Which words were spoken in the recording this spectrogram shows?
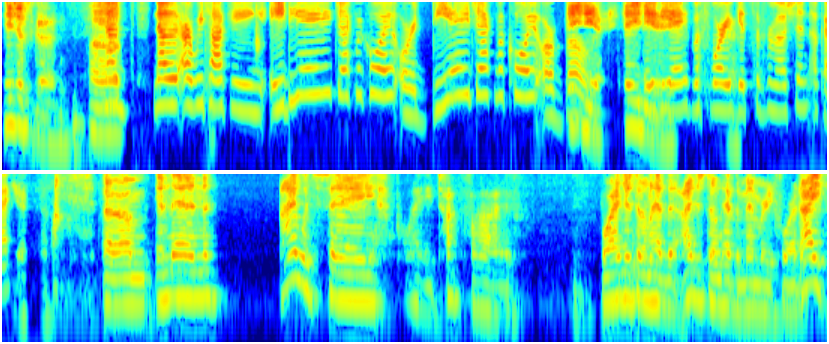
he's just good. Uh, now, now, are we talking ADA Jack McCoy or DA Jack McCoy or both? ADA, ADA. before he gets the promotion. Okay. Um, and then I would say, boy, top five. Boy, I just don't have the I just don't have the memory for it. I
